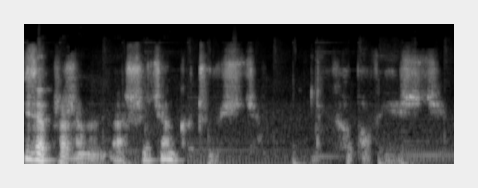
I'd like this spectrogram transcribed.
I zapraszam na dalszy ciąg oczywiście tych opowieści.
